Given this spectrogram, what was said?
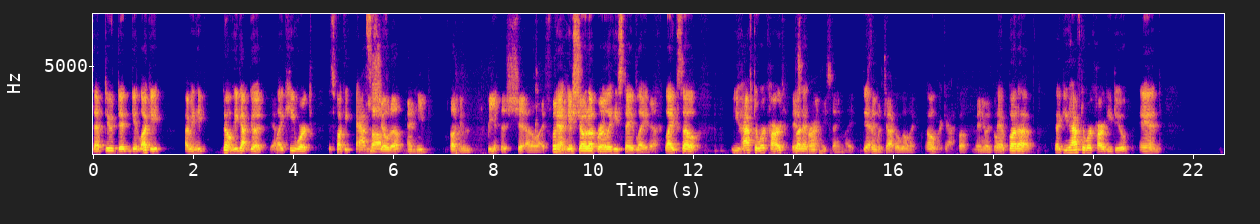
that dude didn't get lucky. I mean, he no, he got good. Yeah. Like he worked his fucking ass He off. showed up and he fucking beat the shit out of life. yeah, he showed up early. He stayed late. Yeah. Like so, you have to work hard. is but it- currently staying late. yeah. Same with Jocko Willink. Oh my god. But anyways, Yeah, but uh, like you have to work hard. You do, and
